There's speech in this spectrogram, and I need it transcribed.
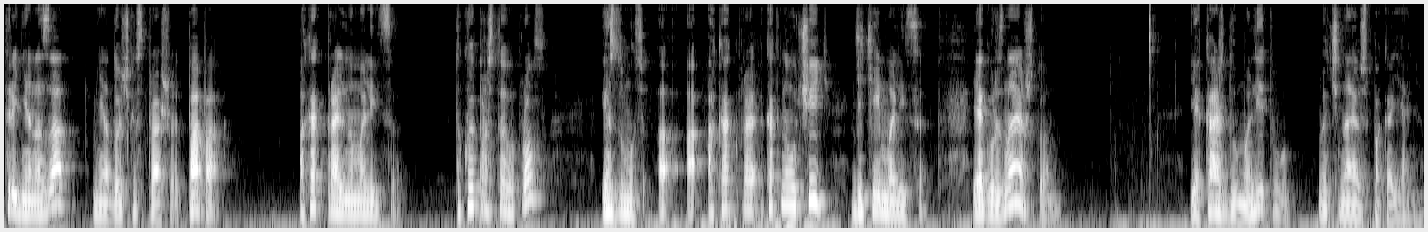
три дня назад меня дочка спрашивает, папа, а как правильно молиться? Такой простой вопрос. Я задумался, а, а, а как, как научить детей молиться? Я говорю, знаешь что? Я каждую молитву начинаю с покаяния.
